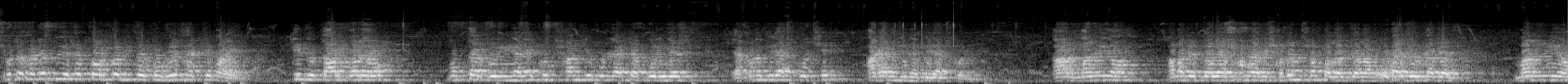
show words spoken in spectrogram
ছোটখাটো দুই একটা তর্ক বিতর্ক হয়ে থাকতে পারে। কিন্তু তারপরেও মুক্তার পরিবারে খুব শান্তিপূর্ণ একটা পরিবেশ এখনও বিরাজ করছে, আগামী দিনে বিরাজ করবে। আর মাননীয় আমাদের দলের সংগ্রামী সাধারণ সম্পাদক জনাব ওবায়দুল কাদের, মাননীয়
